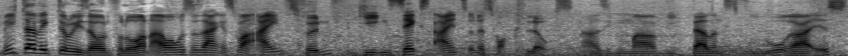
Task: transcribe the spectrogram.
Nicht der Victory Zone verloren, aber man muss sagen, es war 1-5 gegen 6-1 und es war close. Da sieht man mal, wie balanced Fiora ist.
